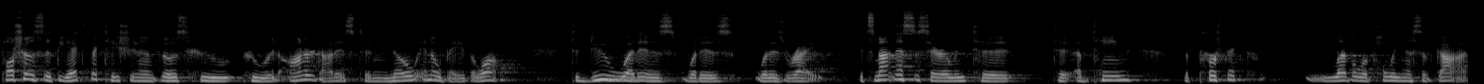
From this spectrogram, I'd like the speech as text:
Paul shows that the expectation of those who, who would honor God is to know and obey the law, to do what is, what is, what is right. It's not necessarily to, to obtain the perfect level of holiness of God.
